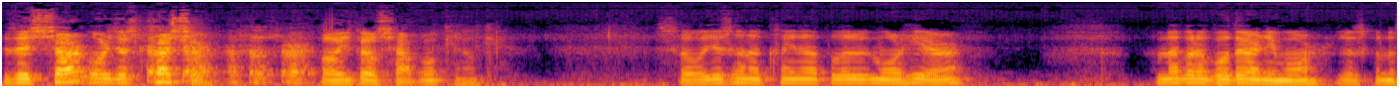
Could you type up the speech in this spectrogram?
Is it sharp or just I pressure? sharp. I felt sharp. Oh, you feel sharp. Okay, okay. So we're just gonna clean up a little bit more here. I'm not gonna go there anymore. I'm Just gonna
